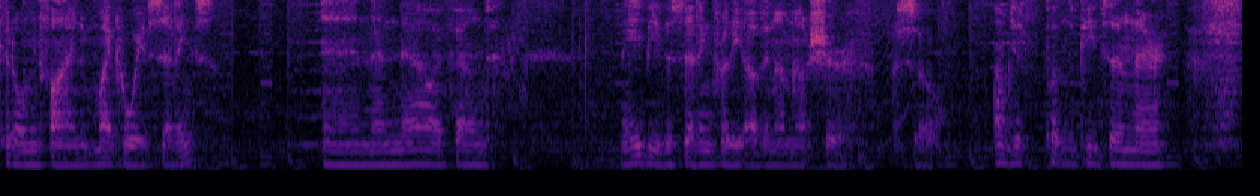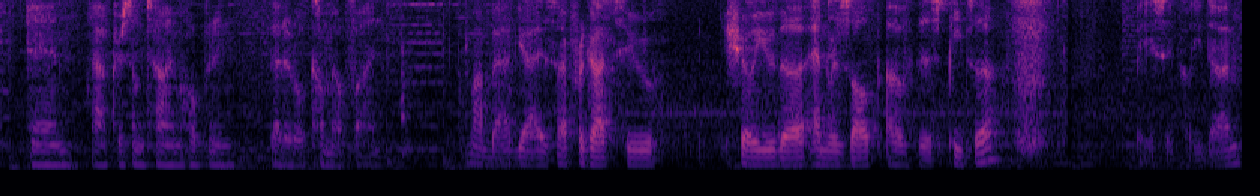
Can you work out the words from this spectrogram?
Could only find microwave settings. And then now I found maybe the setting for the oven, I'm not sure. So I'm just putting the pizza in there and after some time hoping that it'll come out fine. My bad guys, I forgot to show you the end result of this pizza. Basically done.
